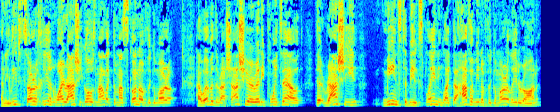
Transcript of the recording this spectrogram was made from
and he leaves Tzarachi and why Rashi goes not like the Maskana of the Gemara. However, the Rashash here already points out that Rashi means to be explaining like the Havamin of the Gemara later on,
